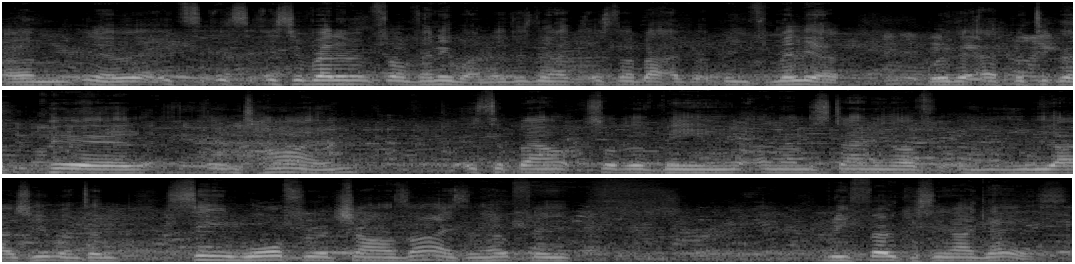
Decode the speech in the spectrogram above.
um, you know, it's, it's, it's a relevant film for anyone. It doesn't have, it's not about being familiar with a particular period in time. It's about sort of being an understanding of who we are as humans and seeing war through a child's eyes and hopefully refocusing our gaze.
